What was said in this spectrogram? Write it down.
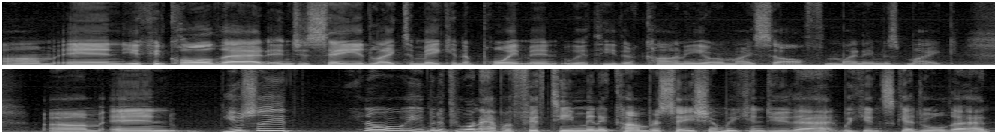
Um, and you could call that and just say you'd like to make an appointment with either Connie or myself. My name is Mike. Um, and usually, it, you know, even if you want to have a 15 minute conversation, we can do that. We can schedule that.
